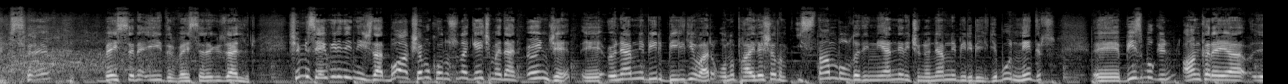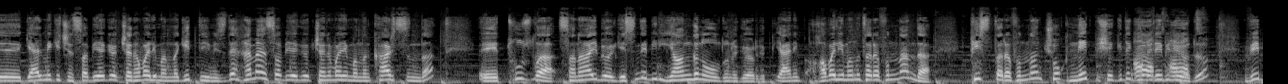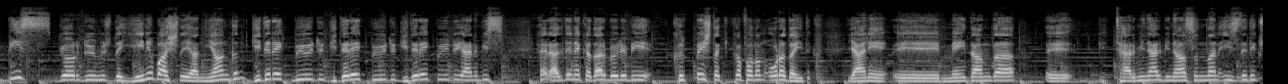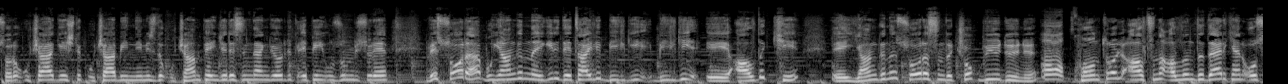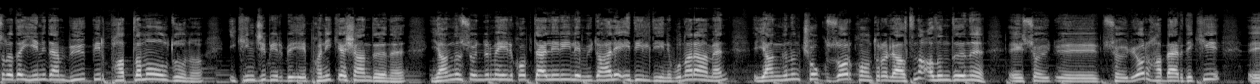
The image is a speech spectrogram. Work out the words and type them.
5 sene iyidir 5 sene güzeldir. Şimdi sevgili dinleyiciler bu akşamın konusuna geçmeden önce e, önemli bir bilgi var onu paylaşalım. İstanbul'da dinleyenler için önemli bir bilgi bu nedir? E, biz bugün Ankara'ya e, gelmek için Sabiha Gökçen Havalimanı'na gittiğimizde hemen Sabiha Gökçen Havalimanı'nın karşısında e, Tuzla sanayi bölgesinde bir yangın olduğunu gördük. Yani havalimanı tarafından da pist tarafından çok net bir şekilde Evet, görülebiliyordu. Ve biz gördüğümüzde yeni başlayan yangın giderek büyüdü, giderek büyüdü, giderek büyüdü. Yani biz herhalde ne kadar böyle bir 45 dakika falan oradaydık. Yani e, meydanda e, terminal binasından izledik. Sonra uçağa geçtik. Uçağa bindiğimizde uçağın penceresinden gördük epey uzun bir süre. Ve sonra bu yangınla ilgili detaylı bilgi bilgi e, aldık ki e, yangının sonrasında çok büyüdüğünü, Evet. kontrol altına alındı derken o sırada yeniden büyük bir patlama olduğunu, ikinci bir, bir panik yaşandığını, yangın söndürme helikopterleriyle müdahale edildiğini, buna rağmen yangının çok zor kontrol altına alındığını e, sö- e, söylüyor haberdeki e,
